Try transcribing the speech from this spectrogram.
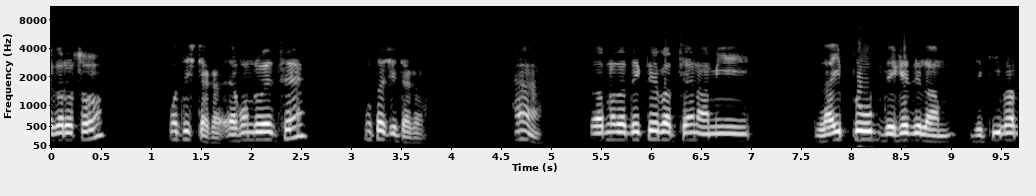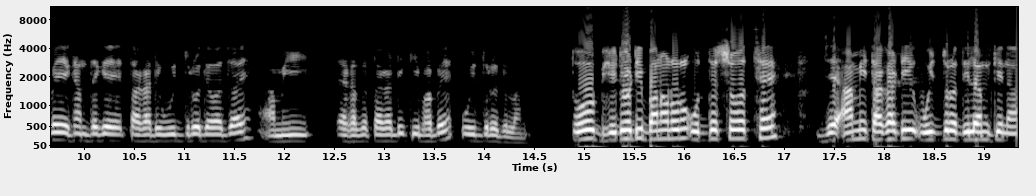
এগারোশো পঁচিশ টাকা। এখন রয়েছে পঁচাশি টাকা। হ্যাঁ তো আপনারা দেখতেই পাচ্ছেন, আমি লাইভ প্রুফ দেখে দিলাম যে কীভাবে এখান থেকে টাকাটি উইথড্র দেওয়া যায়। আমি এক হাজার টাকাটি কীভাবে উইথড্র দিলাম। তো ভিডিওটি বানানোর উদ্দেশ্য হচ্ছে যে আমি টাকাটি উইথড্র দিলাম কিনা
